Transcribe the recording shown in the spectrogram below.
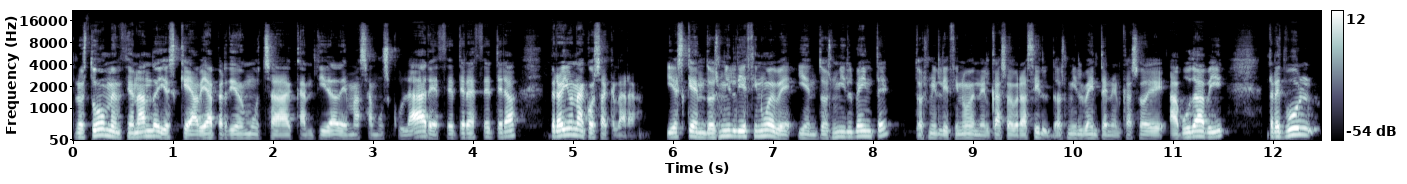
lo estuvo mencionando y es que había perdido mucha cantidad de masa muscular, etcétera, etcétera, pero hay una cosa clara, y es que en 2019 y en 2020, 2019 en el caso de Brasil, 2020 en el caso de Abu Dhabi, Red Bull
